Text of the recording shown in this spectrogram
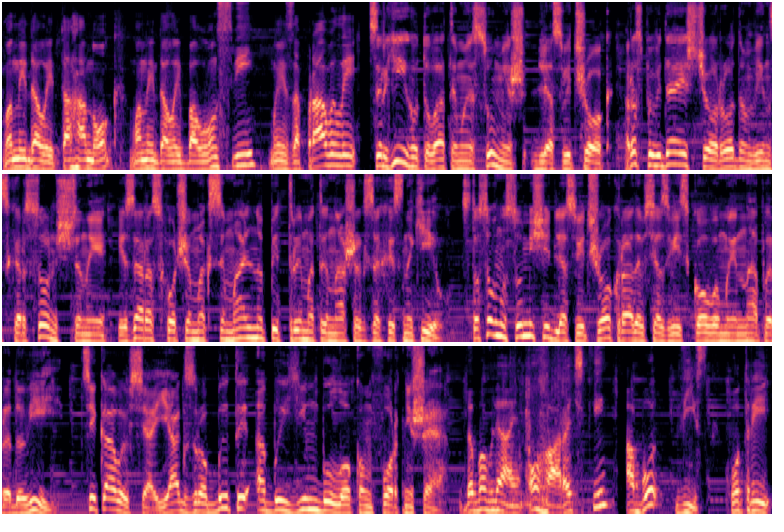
Вони дали таганок, вони дали балон свій, ми заправили. Сергій готуватиме суміш для свічок. Розповідає, що родом він з Херсонщини і зараз хоче максимально підтримати наших захисників. Стосовно суміші для свічок радився з військовими на передовій. Цікавився, як зробити, аби їм було комфортніше. Додаємо огарочки або віск, котрий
